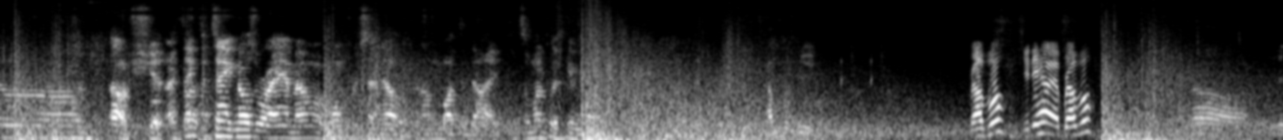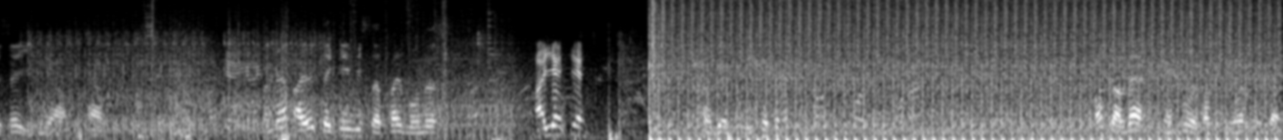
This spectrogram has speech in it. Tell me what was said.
Um, oh shit, I think the tank knows where I am. I'm at 1% health and I'm about to die. Can someone please give me help? Come to me. Bravo? You need help, Bravo? No, they say you need help. help. Okay, okay, okay. Are you taking this supply bonus? Ah, yes, yes. What's your left? Careful, something else is that.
